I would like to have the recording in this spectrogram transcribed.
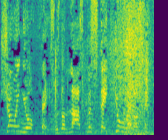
Showing your face was the last mistake you'll ever make.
